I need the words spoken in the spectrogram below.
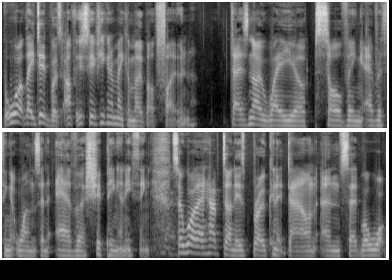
But what they did was obviously if you're going to make a mobile phone, there's no way you're solving everything at once and ever shipping anything. So what they have done is broken it down and said, well, what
